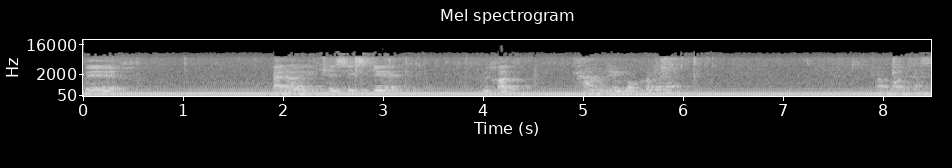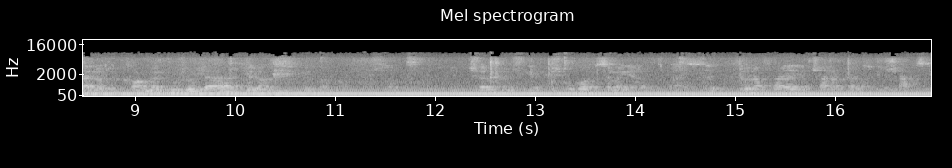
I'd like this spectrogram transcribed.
فقه برای کسی است که می‌خواد تمرین بکنه. و با تسلط کامل حضور در کلاس چرا پیش مباحثه مگر از دو نفره یا چند نفر شخصی؟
